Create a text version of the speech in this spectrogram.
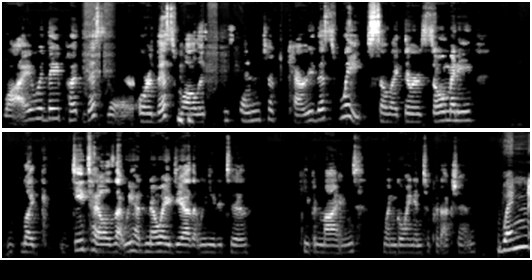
why would they put this there? Or this wall is too thin to carry this weight. So like there were so many like details that we had no idea that we needed to keep in mind when going into production. When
